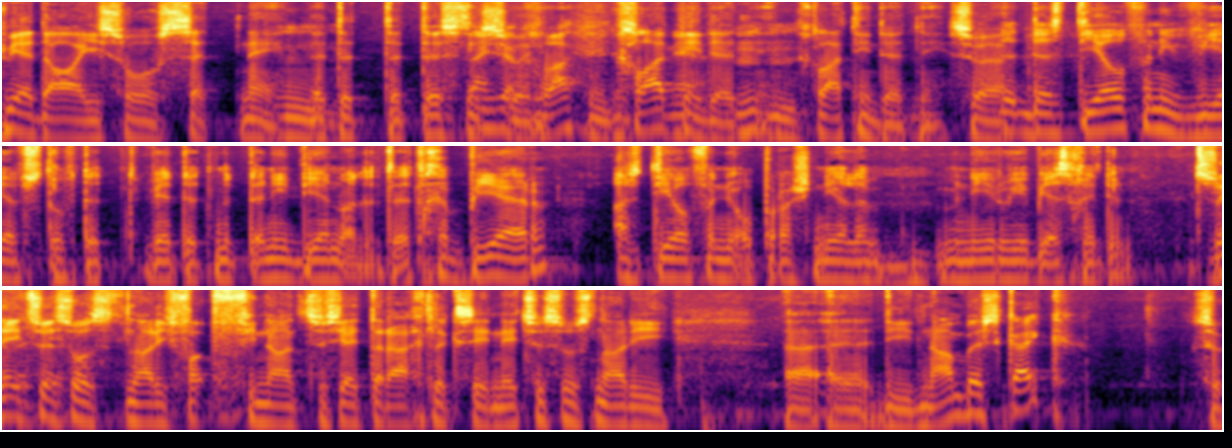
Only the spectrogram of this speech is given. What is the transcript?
2 dae hierso sit nê. Mm. Dit dit dit is nie so glad nie. Glad nie dit nie. Glad nie dit nie. So dis deel van die weefstof dit weet dit met in die DNA dit dit gebeur as deel van die operasionele manier hoe jy besigheid doen. So, net soos ons na die finansies soos jy regtelik sê, net soos ons na die uh, uh die numbers kyk, so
